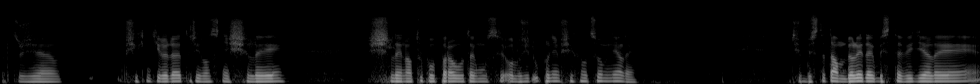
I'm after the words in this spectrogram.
protože všichni ti lidé, kteří vlastně šli šli na tu popravu, tak museli odložit úplně všechno, co měli. Když byste tam byli, tak byste viděli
